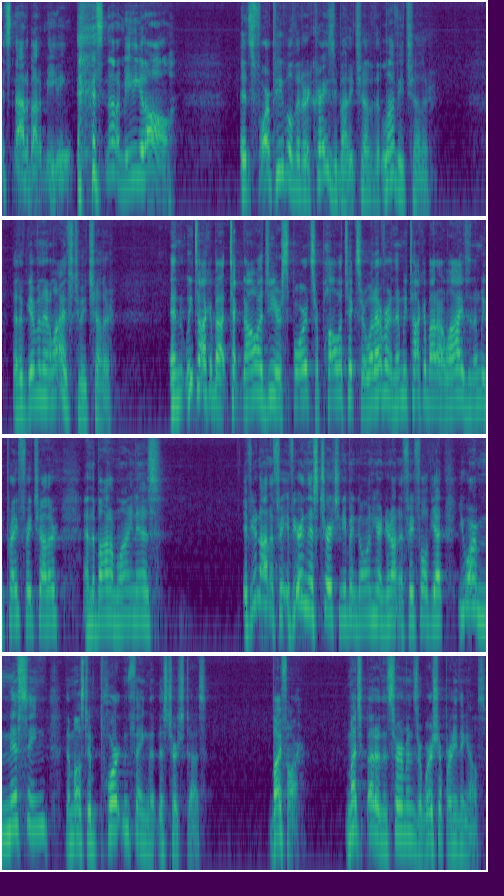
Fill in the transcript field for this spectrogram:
It's not about a meeting, it's not a meeting at all. It's four people that are crazy about each other, that love each other, that have given their lives to each other. And we talk about technology or sports or politics or whatever, and then we talk about our lives, and then we pray for each other. And the bottom line is if you're not three, if you're in this church and you've been going here and you're not in a threefold yet, you are missing the most important thing that this church does. By far. Much better than sermons or worship or anything else.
